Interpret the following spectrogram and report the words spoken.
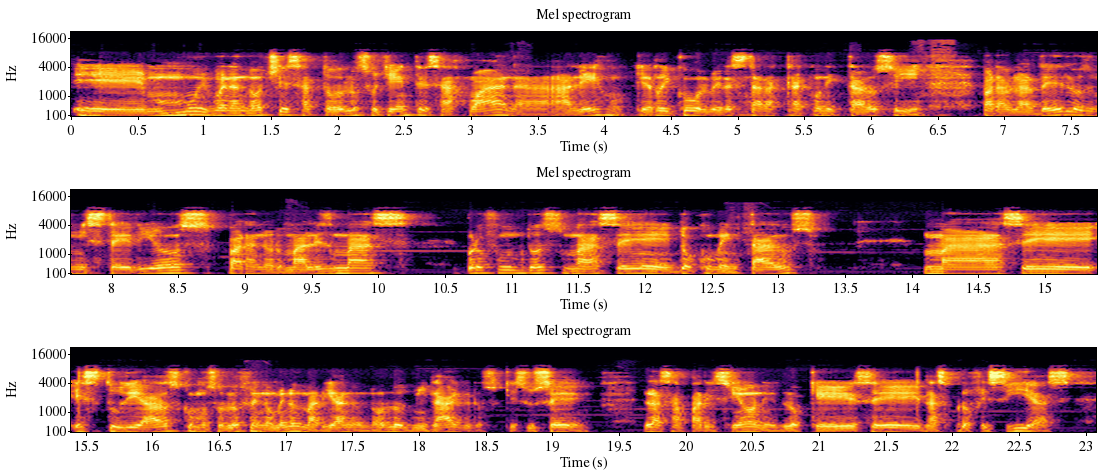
Eh, muy buenas noches a todos los oyentes, a Juan, a Alejo. Qué rico volver a estar acá conectados y para hablar de los misterios paranormales más profundos, más eh, documentados, más eh, estudiados como son los fenómenos marianos, ¿no? los milagros que suceden, las apariciones, lo que es las profecías,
